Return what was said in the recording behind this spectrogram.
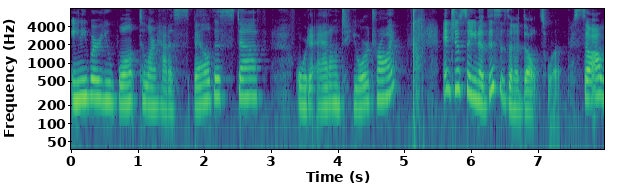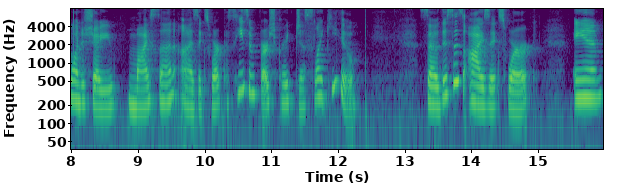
anywhere you want to learn how to spell this stuff or to add on to your drawing. And just so you know, this is an adult's work. So I wanted to show you my son Isaac's work because he's in first grade just like you. So this is Isaac's work. And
